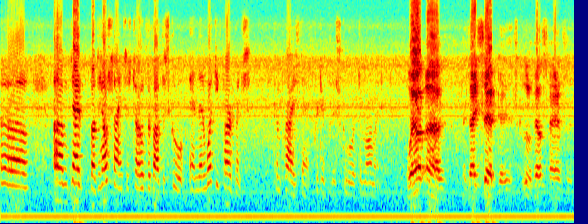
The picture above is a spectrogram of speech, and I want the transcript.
Uh, um, now, about the health sciences, tell us about the school, and then what departments comprise that particular school at the moment? well, uh, as I said, the School of Health Sciences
